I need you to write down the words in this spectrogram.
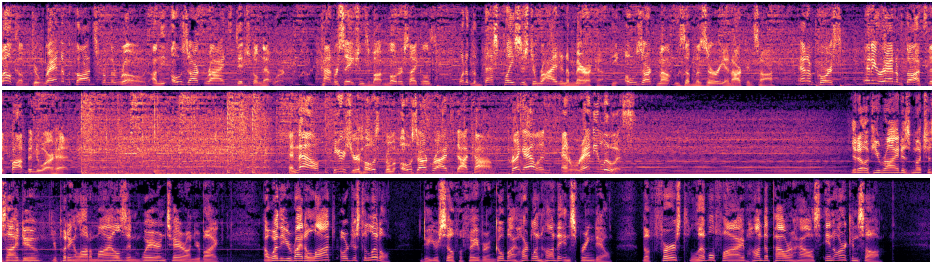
Welcome to Random Thoughts from the Road on the Ozark Rides Digital Network. Conversations about motorcycles, one of the best places to ride in America, the Ozark Mountains of Missouri and Arkansas, and of course, any random thoughts that pop into our head. And now, here's your host from OzarkRides.com, Craig Allen and Randy Lewis. You know, if you ride as much as I do, you're putting a lot of miles and wear and tear on your bike. Now, whether you ride a lot or just a little, do yourself a favor and go by Heartland Honda in Springdale, the first level 5 Honda powerhouse in Arkansas.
